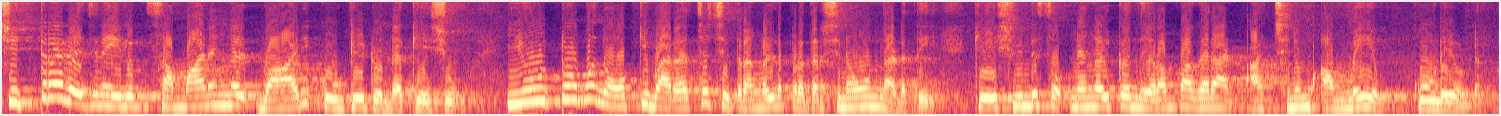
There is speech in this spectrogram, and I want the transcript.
ചിത്രരചനയിലും സമ്മാനങ്ങൾ വാരിക്കൂട്ടിയിട്ടുണ്ട് കേശു. യൂട്യൂബ് നോക്കി വരച്ച ചിത്രങ്ങളുടെ പ്രദർശനവും നടത്തി. കേശുവിന്റെ സ്വപ്നങ്ങൾക്ക് നിറം പകരാൻ അച്ഛനും അമ്മയും കൂടെയുണ്ട്.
